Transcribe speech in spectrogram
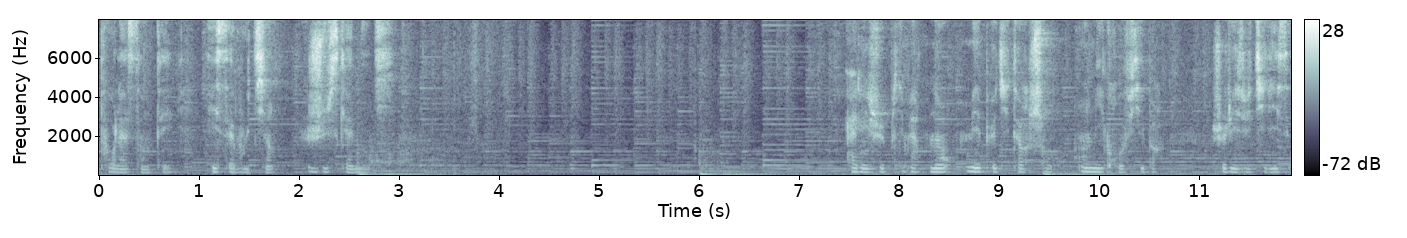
pour la santé et ça vous tient jusqu'à midi. Allez, je plie maintenant mes petits torchons en microfibre. Je les utilise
